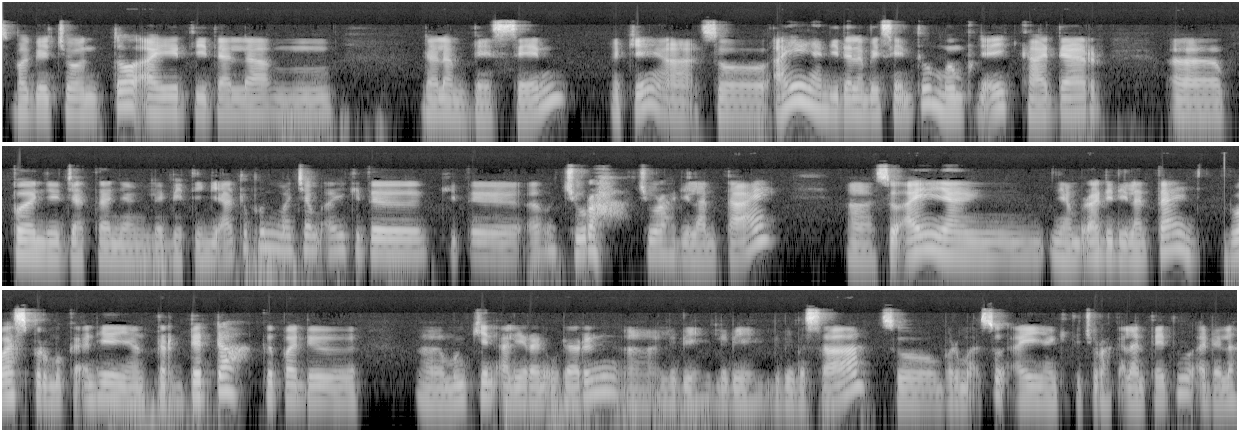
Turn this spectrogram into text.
sebagai contoh air di dalam dalam besen okey uh, so air yang di dalam besen tu mempunyai kadar uh, penyejatan yang lebih tinggi ataupun macam air kita kita uh, curah curah di lantai. Uh, so air yang yang berada di lantai luas permukaan dia yang terdedah kepada Uh, mungkin aliran udara uh, lebih lebih lebih besar. So bermaksud air yang kita curah kat lantai tu adalah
